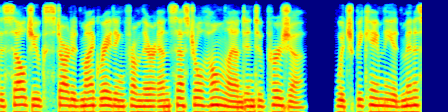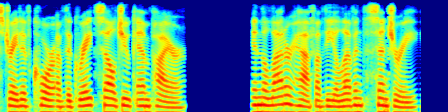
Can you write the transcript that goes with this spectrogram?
the Seljuks started migrating from their ancestral homeland into Persia, which became the administrative core of the Great Seljuk Empire. In the latter half of the 11th century,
